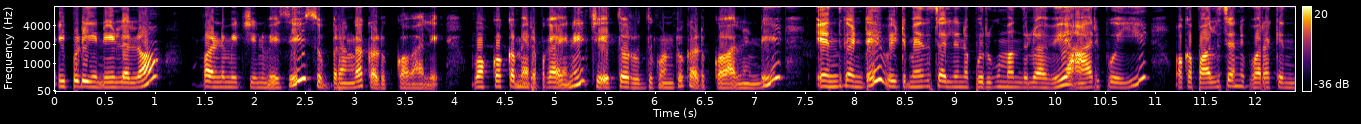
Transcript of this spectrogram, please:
ఇప్పుడు ఈ నీళ్ళలో పండు మిర్చిని వేసి శుభ్రంగా కడుక్కోవాలి. ఒక్కొక్క మిరపకాయని చేత్తో రుద్దుకుంటూ కడుక్కోవాలండి. ఎందుకంటే వీటి మీద చల్లిన పురుగు మందులు అవి ఆరిపోయి ఒక పలుచని పొర కింద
